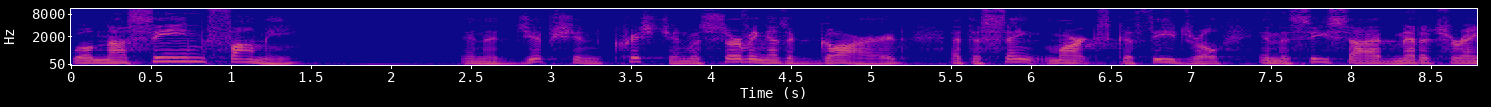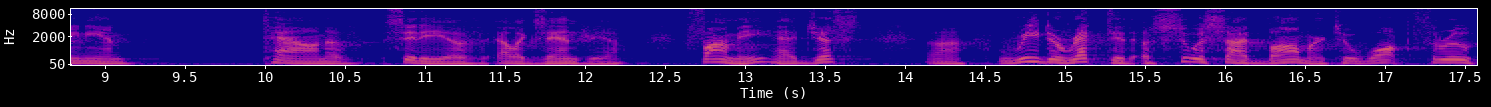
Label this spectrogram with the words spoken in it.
Well, Nassim Fahmy, an Egyptian Christian, was serving as a guard at the St. Mark's Cathedral in the seaside Mediterranean town of city of Alexandria. Fahmy had just uh, redirected a suicide bomber to walk through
